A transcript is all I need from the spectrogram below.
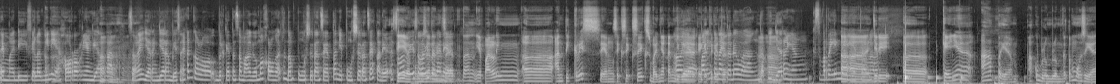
tema di film ini ya horor yang diangkat soalnya jarang-jarang biasanya kan kalau berkaitan sama agama kalau nggak tentang pengusiran setan ya pengusiran setan ya selalu iya, ya selalu itu pengusiran kan ya setan ya paling eh, antikris yang six six six banyak kan oh juga iya kayak paling gitu-gitu. tentang itu doang tapi jarang yang seperti ini Ah, gitu ah, loh. jadi eh, kayaknya apa ya? Aku belum belum ketemu sih ya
